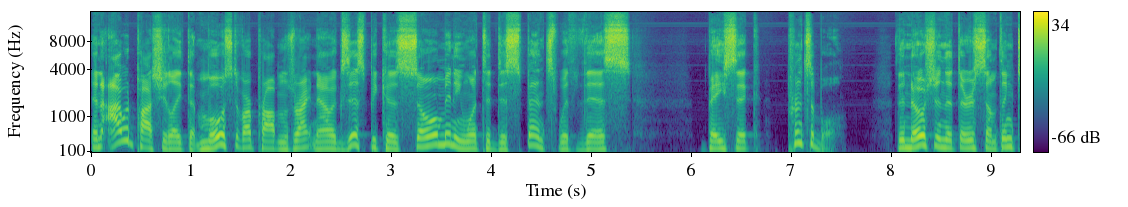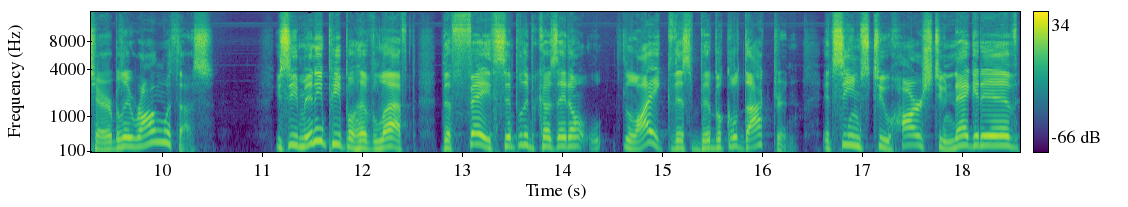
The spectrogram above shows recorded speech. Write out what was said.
And I would postulate that most of our problems right now exist because so many want to dispense with this basic principle the notion that there is something terribly wrong with us. You see, many people have left the faith simply because they don't like this biblical doctrine. It seems too harsh, too negative.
